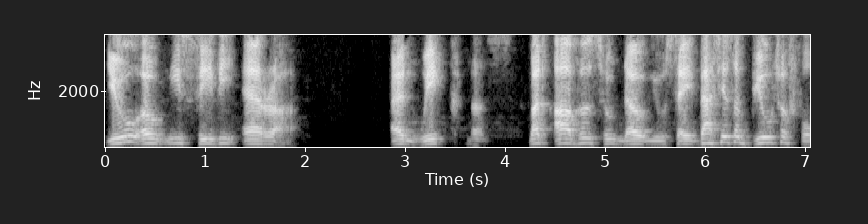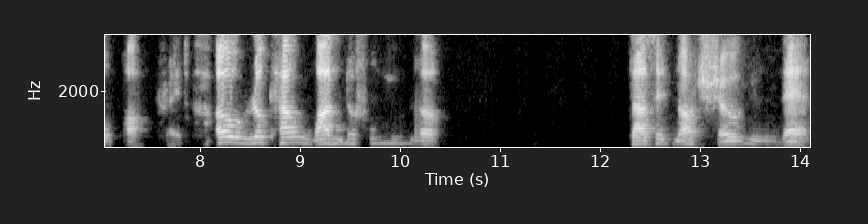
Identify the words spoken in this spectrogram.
you only see the error and weakness, but others who know you say, That is a beautiful portrait. Oh, look how wonderful you look. Does it not show you then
